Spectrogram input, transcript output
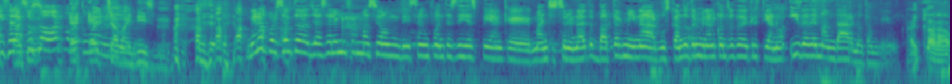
Y se la puso hoy porque tú venías. chavainismo. Mira, por cierto, ya sale la información, dicen fuentes de ESPN que Manchester United va a terminar, buscando terminar el contrato de Cristiano y de demandarlo también. Ay, caramba.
